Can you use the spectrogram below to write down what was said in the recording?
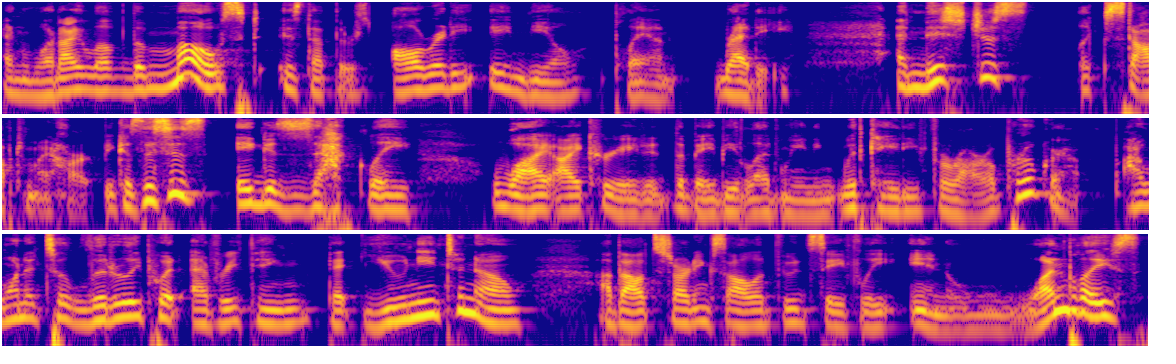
And what I love the most is that there's already a meal plan ready. And this just like stopped my heart because this is exactly why I created the Baby Led Weaning with Katie Ferraro program. I wanted to literally put everything that you need to know about starting solid food safely in one place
